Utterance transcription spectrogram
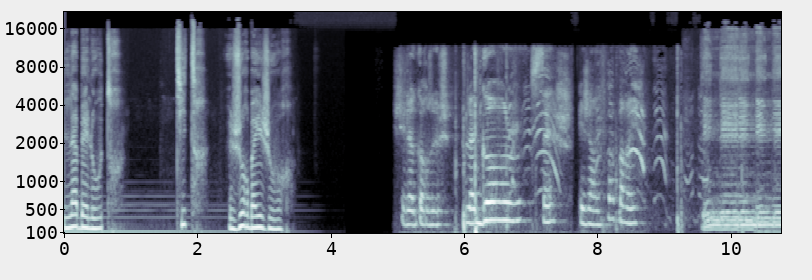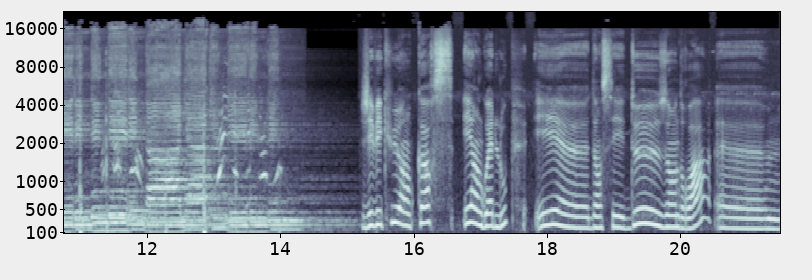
La belle autre. Titre Jour by jour. J'ai la gorge, la gorge sèche et j'arrive pas à parler. J'ai vécu en Corse et en Guadeloupe et euh, dans ces deux endroits, euh,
